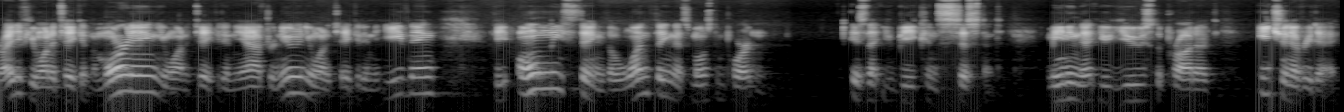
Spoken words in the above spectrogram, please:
right? If you want to take it in the morning, you want to take it in the afternoon, you want to take it in the evening. The only thing, the one thing that's most important is that you be consistent, meaning that you use the product each and every day.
